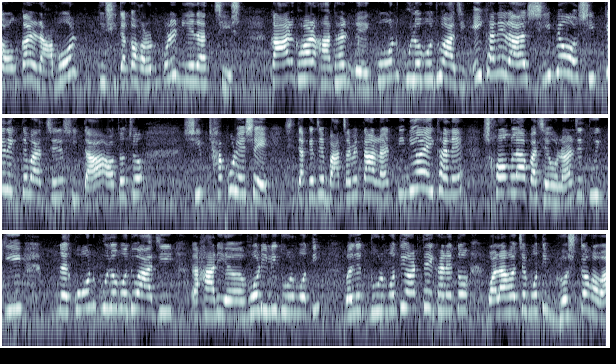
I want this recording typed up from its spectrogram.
লঙ্কার রাবণ, তুই সীতাকে হরণ করে নিয়ে যাচ্ছিস। কার ঘর আধার কোন কুলবধূ আজি? এইখানে শিবও শিবকে দেখতে পাচ্ছে সীতা, অথচ শিব ঠাকুর এসে সীতাকে যে বাঁচাবে তা নয়, তিনিও এইখানে সংলাপ আছে ওনার যে তুই কি কোন কুলবধূ আজি হারি হরিলি দুর্মতি? বলছে, দুর্মতি অর্থে এখানে তো বলা হয়েছে মতি ভ্রষ্ট হওয়া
